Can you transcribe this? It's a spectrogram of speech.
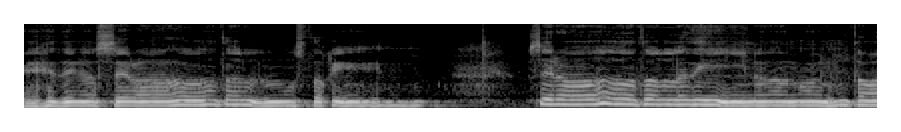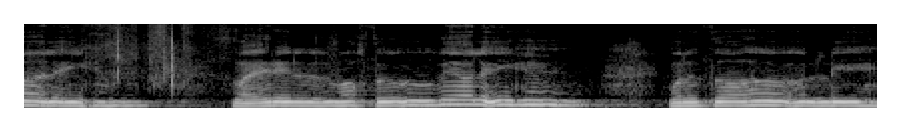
اهدنا الصراط المستقيم. صراط الذين أنعمت عليهم غير المغضوب عليهم ولا الضالين.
